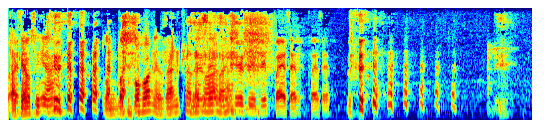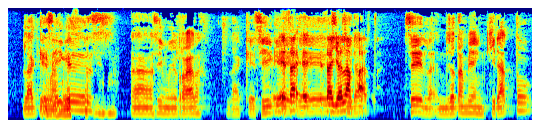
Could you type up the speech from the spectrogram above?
Taqueo sí, ¿eh? Con dos cojones, ¿verdad? Entra de Sí. ¿eh? Sí, sí, sí, puede ser, puede ser. La que Sí, sigue es. Ah, sí, muy rara. La que sigue. Esa, es esa yo la Kirato- paso. Sí, la- yo también. Kirato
